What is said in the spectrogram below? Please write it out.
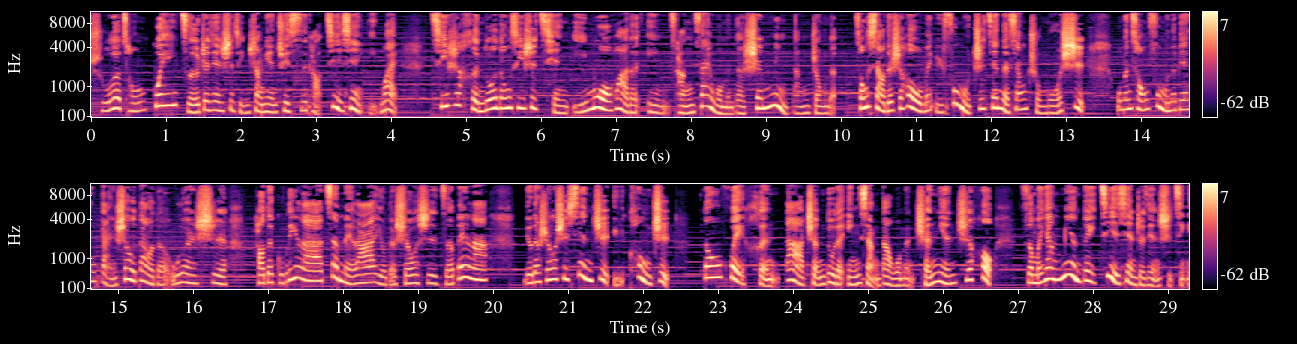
除了从规则这件事情上面去思考界限以外，其实很多东西是潜移默化的隐藏在我们的生命当中的。从小的时候，我们与父母之间的相处模式，我们从父母那边感受到的，无论是好的鼓励啦、赞美啦，有的时候是责备啦。有的时候是限制与控制，都会很大程度的影响到我们成年之后怎么样面对界限这件事情。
